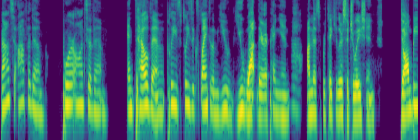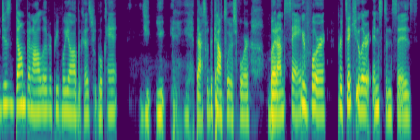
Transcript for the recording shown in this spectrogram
bounce it off of them, pour it onto them. And tell them, please, please explain to them you you want their opinion Mm, on this particular situation. Don't be just dumping all over people y'all because people can't you you that's what the counselor is for. But i'm saying for particular instances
